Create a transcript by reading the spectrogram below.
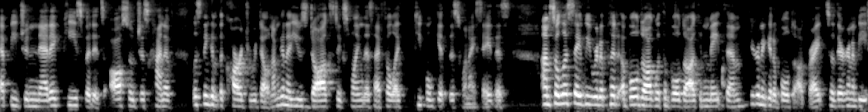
epigenetic piece, but it's also just kind of let's think of the card you were dealt. And I'm going to use dogs to explain this. I feel like people get this when I say this. Um, so let's say we were to put a bulldog with a bulldog and mate them, you're going to get a bulldog, right? So they're going to be,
